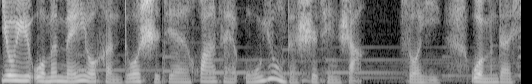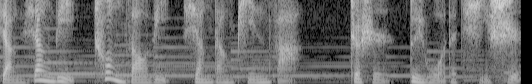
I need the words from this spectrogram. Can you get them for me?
由于我们没有很多时间花在无用的事情上，所以我们的想象力、创造力相当贫乏，这是对我的启示。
